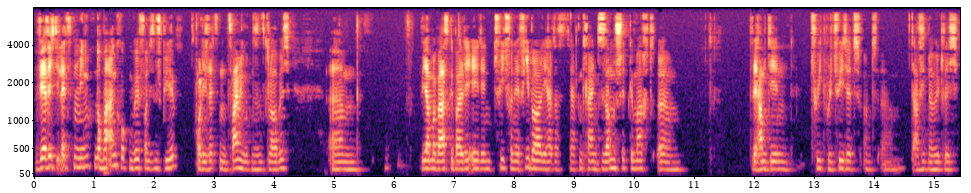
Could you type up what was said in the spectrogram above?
wer sich die letzten Minuten nochmal angucken will von diesem Spiel, oder die letzten zwei Minuten sind es, glaube ich. Ähm, wir haben bei Basketball.de den Tweet von der FIBA, die hat, das, die hat einen kleinen Zusammenschnitt gemacht. Ähm, wir haben den Tweet retweetet und ähm, da sieht man wirklich,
